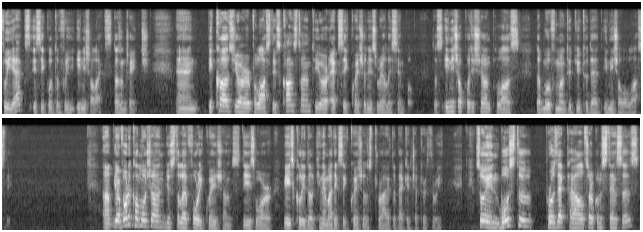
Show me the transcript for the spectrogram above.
Vx is equal to v initial x, doesn't change. And because your velocity is constant, your x equation is really simple. Just initial position plus the movement due to that initial velocity. Um, your vertical motion, you still have four equations. These were basically the kinematics equations derived back in chapter 3. So in most projectile circumstances,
